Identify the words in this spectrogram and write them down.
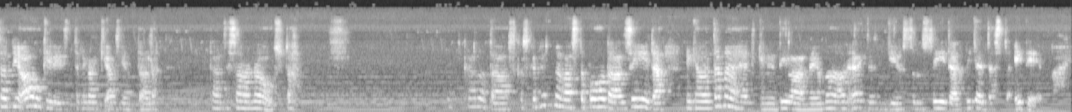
sä oot niin auki, niin sitten ne kaikki asiat täältä, täältä saa nousta. Katsotaan, koska nyt me vasta puhutaan siitä, mikä on tämänhetkinen tilanne, ja mä oon erityisen kiinnostunut siitä, että miten tästä eteenpäin.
